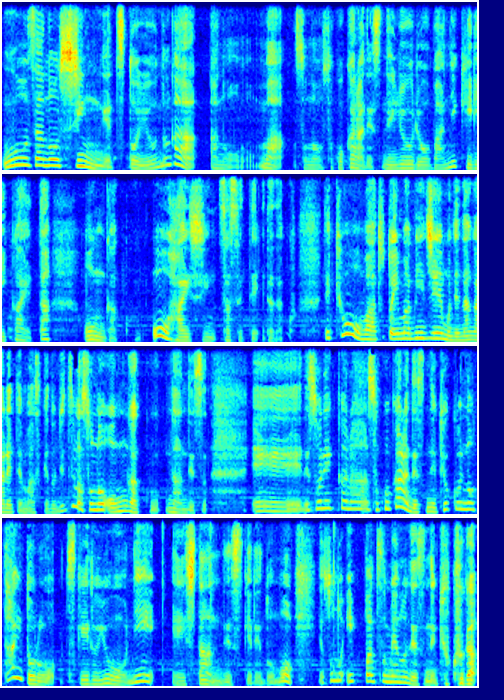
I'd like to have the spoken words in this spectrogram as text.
魚座の新月というのがあのまあそのそこからですね有料版に切り替えた音楽を配信させていただく。で今日はちょっと今 BGM で流れてますけど実はその音楽なんです。えー、でそれからそこからですね曲のタイトルをつけるように、えー、したんですけれどもその一発目のですね曲が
